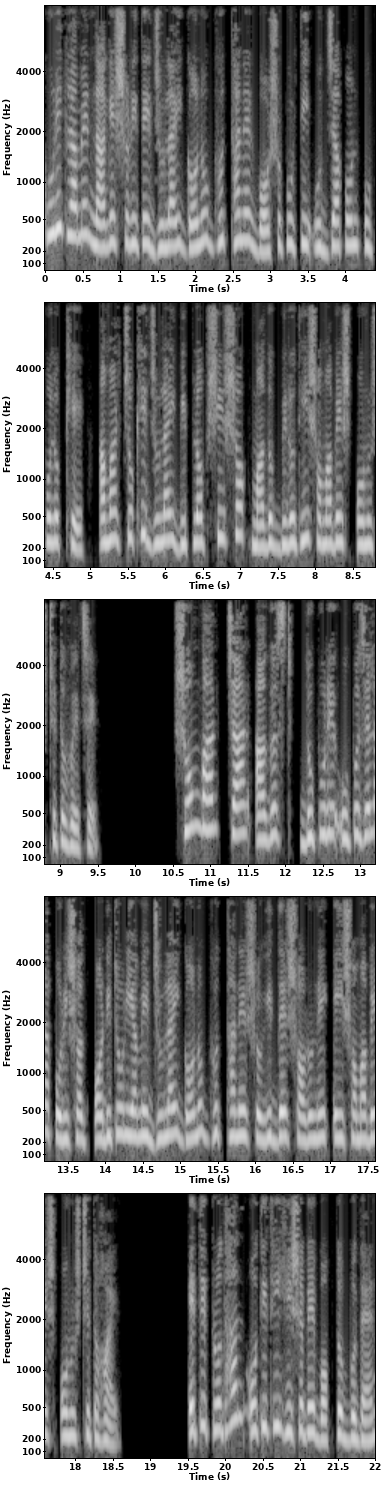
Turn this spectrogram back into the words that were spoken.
কুড়িগ্রামের নাগেশ্বরীতে জুলাই গণঅভ্যুত্থানের বর্ষপূর্তি উদযাপন উপলক্ষে আমার চোখে জুলাই বিপ্লব শীর্ষক মাদকবিরোধী সমাবেশ অনুষ্ঠিত হয়েছে। সোমবার চার আগস্ট দুপুরে উপজেলা পরিষদ অডিটোরিয়ামে জুলাই গণভ্যুত্থানের শহীদদের স্মরণে এই সমাবেশ অনুষ্ঠিত হয়। এতে প্রধান অতিথি হিসেবে বক্তব্য দেন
